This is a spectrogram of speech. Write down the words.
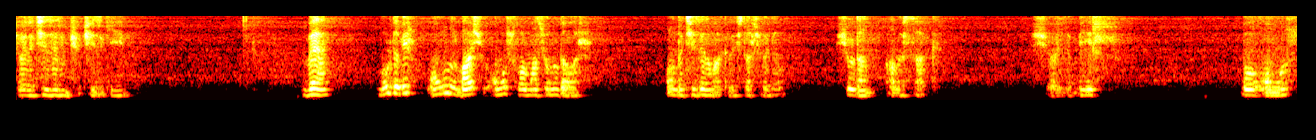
şöyle çizelim şu çizgiyi ve burada bir omuz baş omuz formasyonu da var. Onu da çizelim arkadaşlar şöyle. Şuradan alırsak şöyle bir bu omuz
